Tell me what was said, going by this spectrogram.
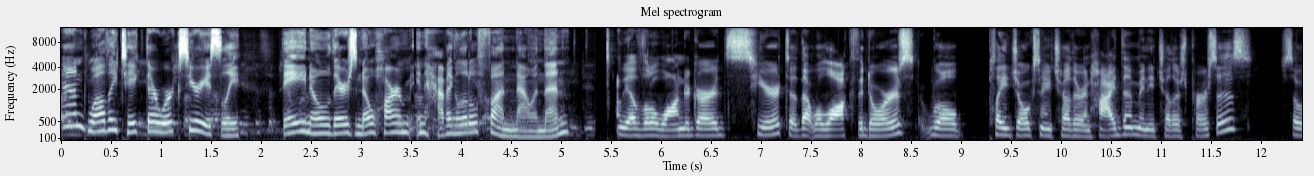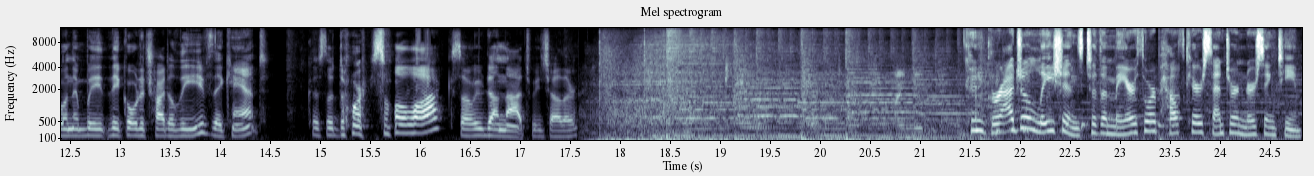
And while they take their work seriously, they know there's no harm in having a little fun now and then. We have little wander guards here to, that will lock the doors. We'll play jokes on each other and hide them in each other's purses. So when they, they go to try to leave, they can't because the doors will lock. So we've done that to each other. Congratulations to the Mayerthorpe Healthcare Centre nursing team,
